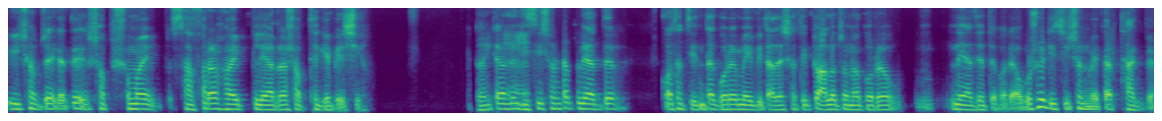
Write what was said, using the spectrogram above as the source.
এই সব জায়গাতে সব সময় সাফারার হয় প্লেয়াররা সব থেকে বেশি। তো এই কারণে। ডিসিশনটা প্লেয়ারদের কথা চিন্তা করে মেবি তাদের সাথে একটু আলোচনা করেও নেওয়া যেতে পারে। অবশ্যই ডিসিশন মেকার থাকবে।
